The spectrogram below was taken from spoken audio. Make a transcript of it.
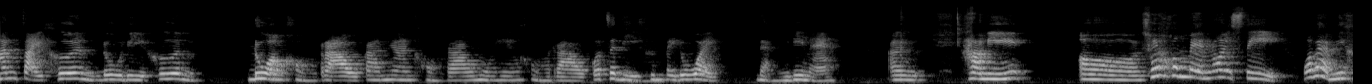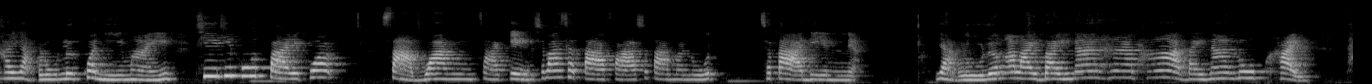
มั่นใจขึ้น ดูดีขึ้น ดวงของเราการงานของเราหัวเฮงของเราก็จะดีขึ้นไปด้วย แบบนี้ดีไหม เออคราวนี้เออช่วยคอมเมนต์หน่อยสิ ว่าแบบมีใครอยากรู้ลึกกว่านี้ไหม ที่ที่พูดไปพวกสามวังจาเก่งใช่ป่ะชะตาฟ้าชะตามนุษย์ชะตาดินเนี่ย อยากรู้เรื่องอะไรใบหน้าห้าธาตุใบหน้ารูปไข่ธ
